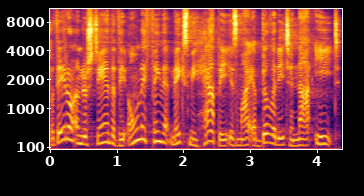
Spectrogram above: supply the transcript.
But they don't understand that the only thing that makes me happy is my ability to not eat.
